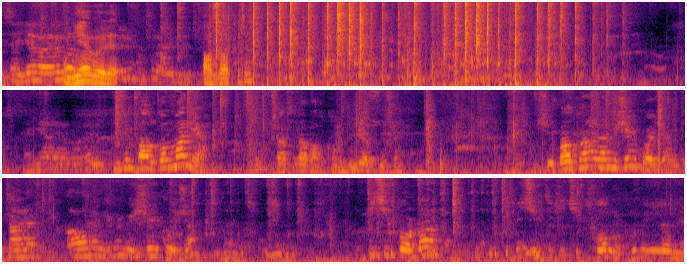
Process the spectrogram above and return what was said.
ayarla. O niye böyle azalttı? Bizim balkon var ya. Çatıda balkon biliyorsun sen. Şimdi balkona ben bir şey koyacağım. Bir tane ağının gibi bir şey koyacağım. Bir çift orada, bir çift iki çift kolluklu bilmem ne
